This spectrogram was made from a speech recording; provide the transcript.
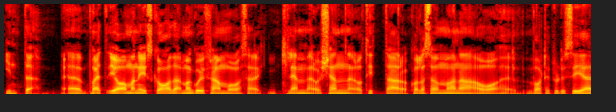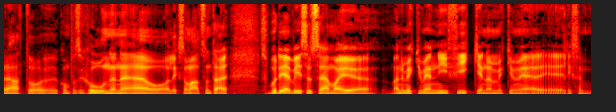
inte. Eh, på ett, ja, man är ju skadad. Man går ju fram och så här, klämmer och känner och tittar och kollar sömmarna och eh, vart det är producerat och kompositionen är och liksom allt sånt där. Så på det viset så är man ju man är mycket mer nyfiken och mycket mer eh, liksom,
